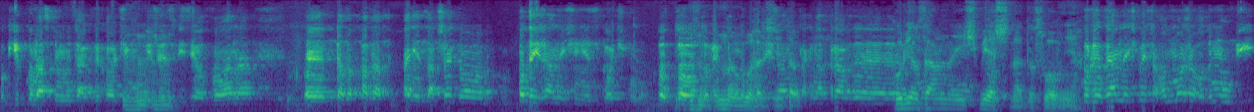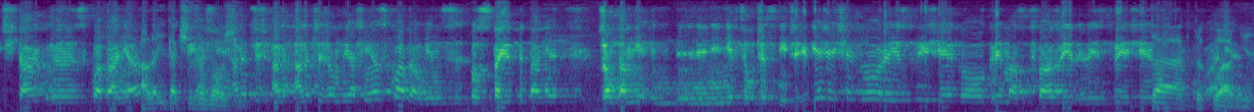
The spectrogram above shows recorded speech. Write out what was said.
po kilkunastu minutach wychodzi, Mhm, mówi, że jest wizja odwołana. E, Pada, pada pytanie dlaczego, podejrzany się nie zgodził. To, to, to wie pan, No no, właśnie, to tak naprawdę... Kuriozalne i śmieszne dosłownie. Kuriozalne i śmieszne, on może odmówić, tak, y, składania. Ale i tak się wyjaśnień, zawozi. Ale przecież, ale, ale przecież on wyjaśnienia składał, więc pozostaje pytanie, że on tam nie, nie, nie chce uczestniczyć. Bierze się go, rejestruje się jego grymas twarzy, rejestruje się jego Tak, dokładnie,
